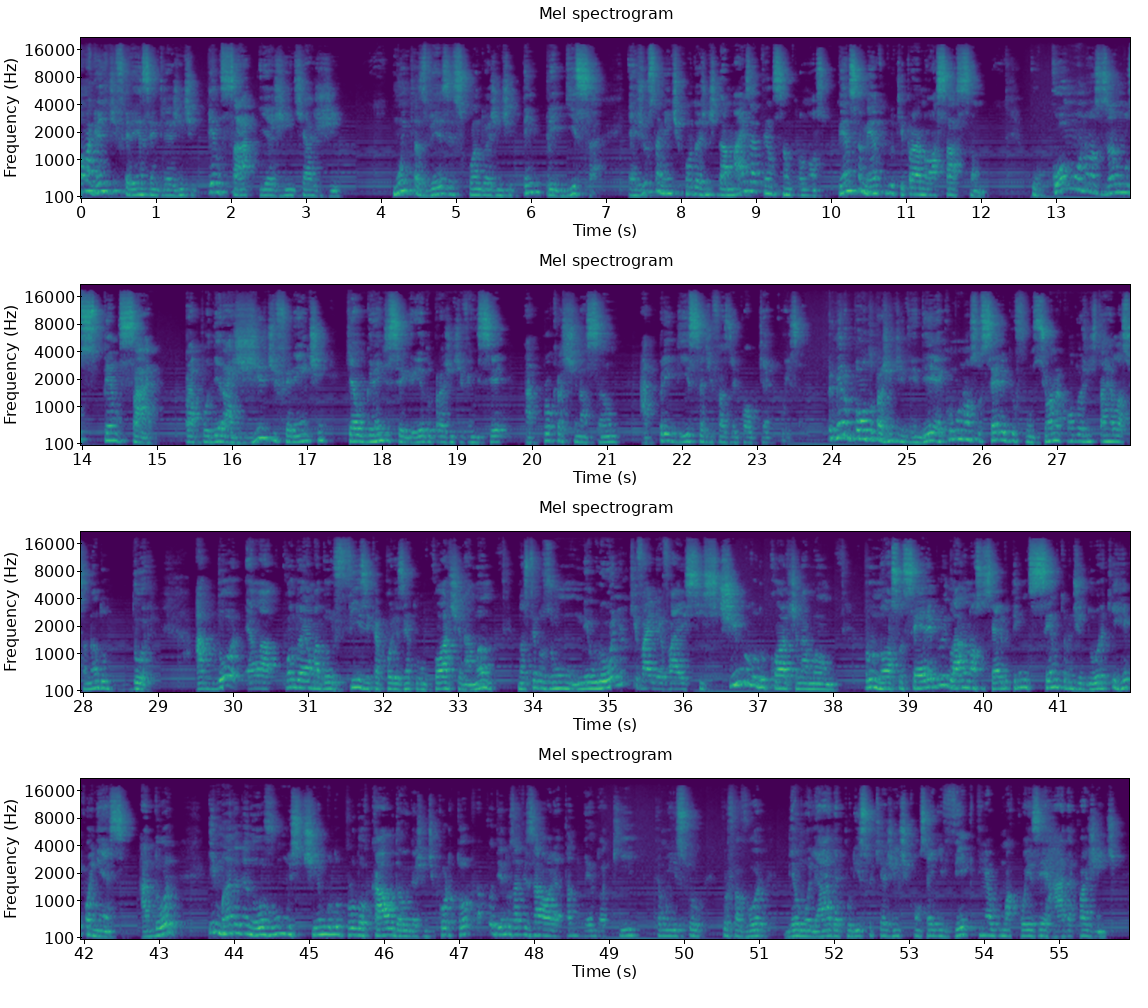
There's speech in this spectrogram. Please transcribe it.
Há uma grande diferença entre a gente pensar e a gente agir. Muitas vezes, quando a gente tem preguiça, é justamente quando a gente dá mais atenção para o nosso pensamento do que para a nossa ação. O como nós vamos pensar para poder agir diferente, que é o grande segredo para a gente vencer a procrastinação, a preguiça de fazer qualquer coisa. Primeiro ponto para a gente entender é como o nosso cérebro funciona quando a gente está relacionando dor. A dor, ela, quando é uma dor física, por exemplo, um corte na mão, nós temos um neurônio que vai levar esse estímulo do corte na mão para o nosso cérebro e lá no nosso cérebro tem um centro de dor que reconhece a dor e manda de novo um estímulo para o local da onde a gente cortou para poder nos avisar, olha, tá doendo aqui, então isso, por favor, dê uma olhada, é por isso que a gente consegue ver que tem alguma coisa errada com a gente.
